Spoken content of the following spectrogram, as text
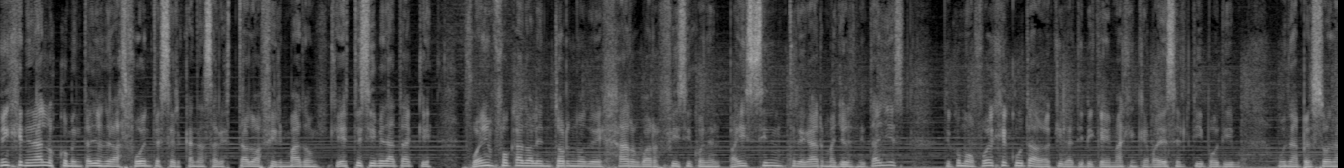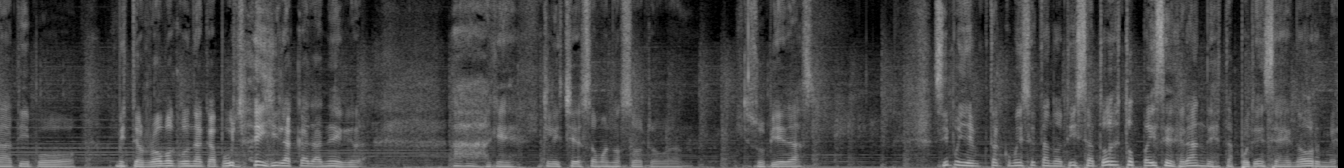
En general, los comentarios de las fuentes cercanas al Estado afirmaron que este ciberataque fue enfocado al entorno de hardware físico en el país sin entregar mayores detalles de cómo fue ejecutado. Aquí la típica imagen que aparece el tipo, tipo una persona tipo Mr. Robot con una capucha y la cara negra. Ah, qué cliché somos nosotros, Si supieras Sí, pues como dice esta noticia, todos estos países grandes, estas potencias enormes,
